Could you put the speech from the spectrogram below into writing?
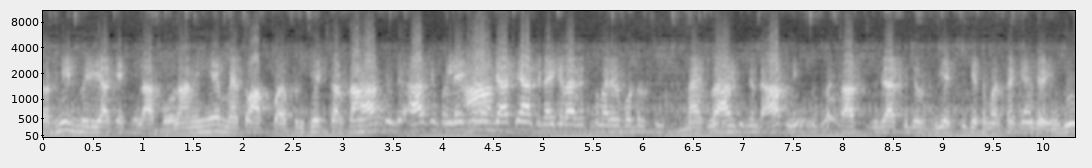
कभी मीडिया के खिलाफ बोला नहीं है। मैं तो आपको अप्रिशिएट करता हूँ। आपके प्रदेश में लोग जाते हैं आप पिटाई करा देते हमारे रिपोर्टर की। मैं मतलब आपकी जनता आप नहीं मतलब आप गुजरात के जो बीएसपी के समर्थक हैं जो हिंदू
